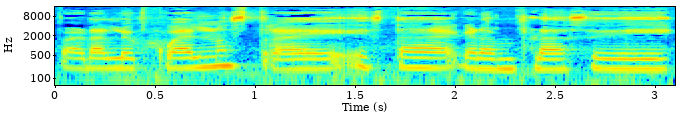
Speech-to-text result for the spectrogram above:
Para lo cual nos trae esta gran frase de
